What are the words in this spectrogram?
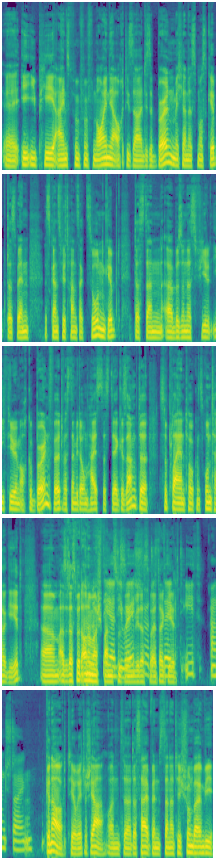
äh, EIP 1559 ja auch dieser, diese Burn-Mechanismus gibt, dass wenn es ganz viel Transaktionen gibt, dass dann äh, besonders viel Ethereum auch geburnt wird, was dann wiederum heißt, dass der gesamte Supply an Tokens runtergeht. Ähm, also das wird auch nochmal spannend zu sehen, wie das weitergeht. ETH ansteigen. Genau, theoretisch ja. Und äh, deshalb, wenn es dann natürlich schon bei irgendwie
